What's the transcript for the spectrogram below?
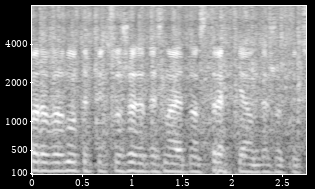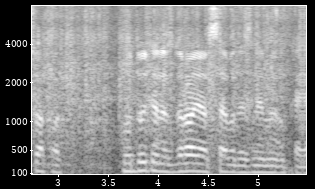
перевернути, підсушити, десь навіть на стрих кинути, щоб підсохло. Годуйте на здоров'я, все буде з ними окей.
